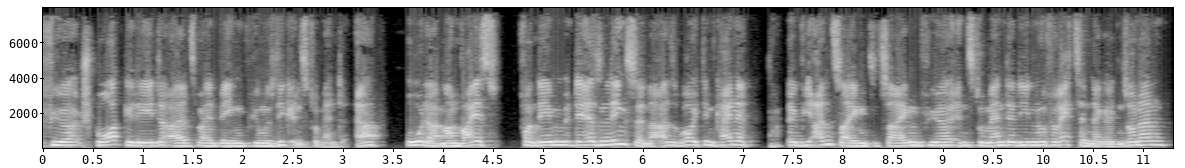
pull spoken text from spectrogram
für Sportgeräte als meinetwegen für Musikinstrumente. Ja? Oder man weiß von dem, der ist ein Linkshänder, also brauche ich dem keine irgendwie Anzeigen zu zeigen für Instrumente, die nur für Rechtshänder gelten, sondern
